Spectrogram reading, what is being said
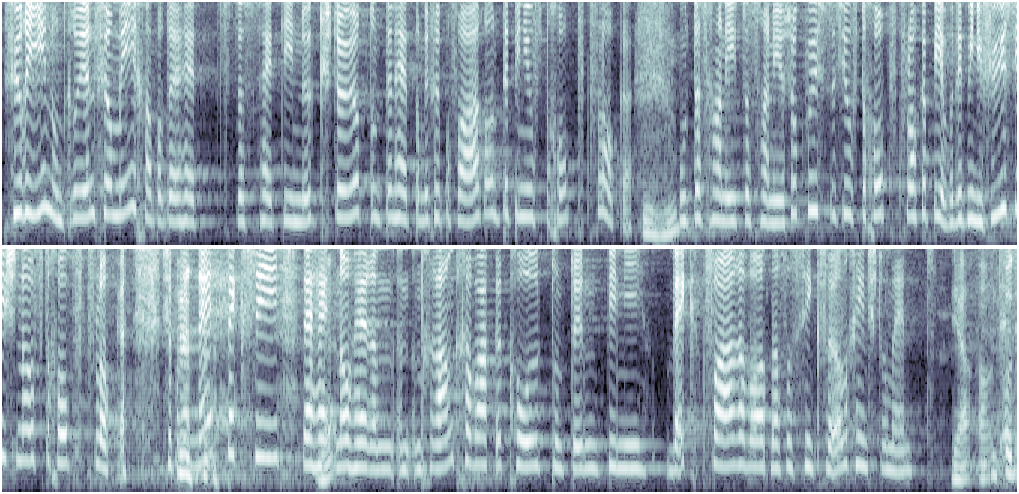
für ihn und grün für mich, aber der hat, das hat ihn nicht gestört und dann hat er mich überfahren und dann bin ich auf den Kopf geflogen. Mhm. Und das habe ich, das habe ich ja schon gewusst, dass ich auf den Kopf geflogen bin, aber dann bin ich physisch noch auf den Kopf geflogen. Das war aber ein netter, gewesen, der hat ja. nachher einen, einen Krankenwagen geholt und dann bin ich weggefahren worden, also es sind gefährliche Instrumente. Ja, und, und,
